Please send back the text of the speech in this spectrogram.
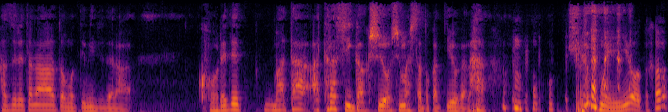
外れたなと思って見てたら、これでまた新しい学習をしましたとかって言うから、もうもうええよとか、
